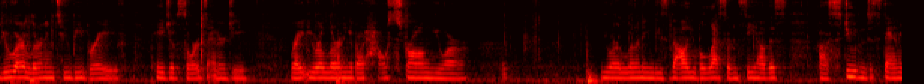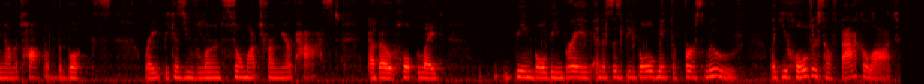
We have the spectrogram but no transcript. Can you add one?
you are learning to be brave. Page of Swords energy, right? You are learning about how strong you are. You are learning these valuable lessons. See how this uh, student is standing on the top of the books, right? Because you've learned so much from your past about like being bold, being brave. And it says, be bold, make the first move. Like you hold yourself back a lot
